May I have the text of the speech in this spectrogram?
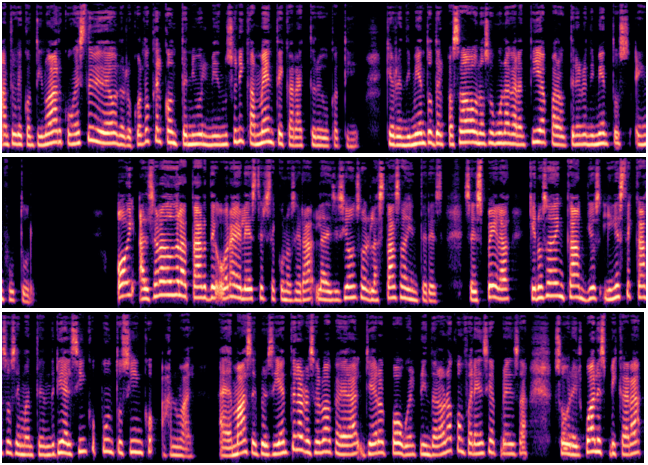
Antes de continuar con este video, les recuerdo que el contenido del mismo es únicamente de carácter educativo, que rendimientos del pasado no son una garantía para obtener rendimientos en futuro. Hoy, al ser las 2 de la tarde, hora del este, se conocerá la decisión sobre las tasas de interés. Se espera que no se den cambios y en este caso se mantendría el 5.5 anual. Además, el presidente de la Reserva Federal, Gerald Powell, brindará una conferencia de prensa sobre el cual explicará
